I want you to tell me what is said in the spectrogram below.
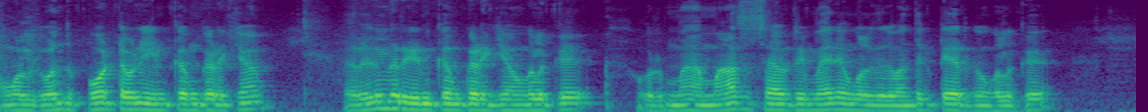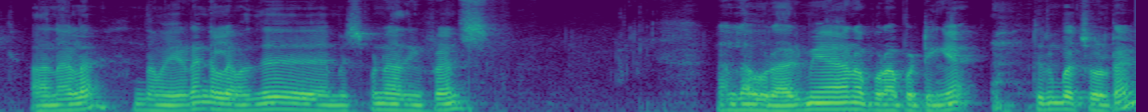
உங்களுக்கு வந்து போட்டவொடனே இன்கம் கிடைக்கும். ரெகுலர் இன்கம் கிடைக்கும் உங்களுக்கு. ஒரு மா மாத சேலரி மாதிரி உங்களுக்கு இது வந்துக்கிட்டே இருக்கும் உங்களுக்கு. அதனால் இந்த இடங்களை வந்து மிஸ் பண்ணாதீங்க ஃப்ரெண்ட்ஸ் நல்ல ஒரு அருமையான ப்ராப்பர்ட்டிங்க திரும்ப சொல்கிறேன்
